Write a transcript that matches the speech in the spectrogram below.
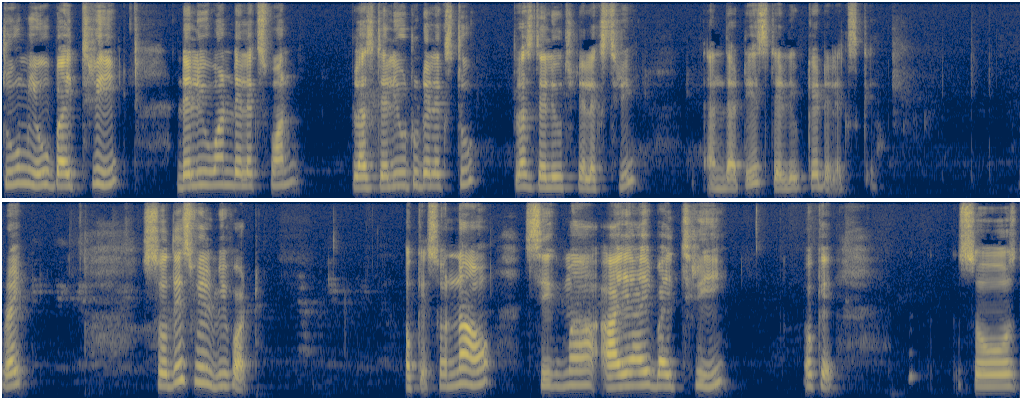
2 mu by 3 del u1 del x1 plus del u2 del x2 plus del u3 del x3 and that is del uk del xk right? So this will be what? Okay. So now sigma ii by 3 okay so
